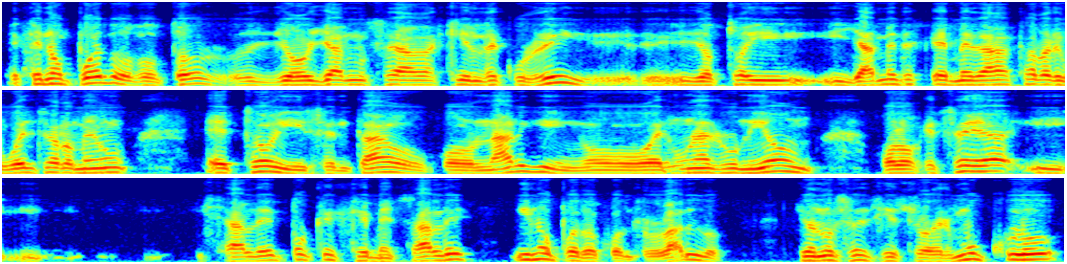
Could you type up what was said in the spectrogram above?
es que no puedo, doctor. Yo ya no sé a quién recurrir. Yo estoy y ya me que me da hasta vergüenza, a lo mejor estoy sentado con alguien o en una reunión o lo que sea y, y- y sale porque es que me sale y no puedo controlarlo. Yo no sé si eso es el músculo.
